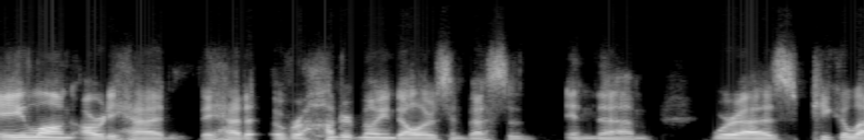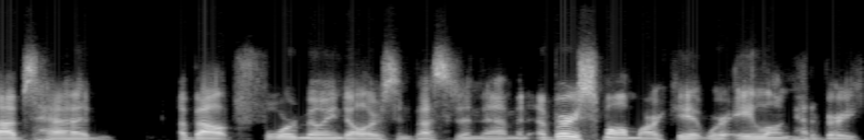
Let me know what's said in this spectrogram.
ALung already had they had over 100 million dollars invested in them whereas Peca labs had about $4 million invested in them in a very small market where ALung had a very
